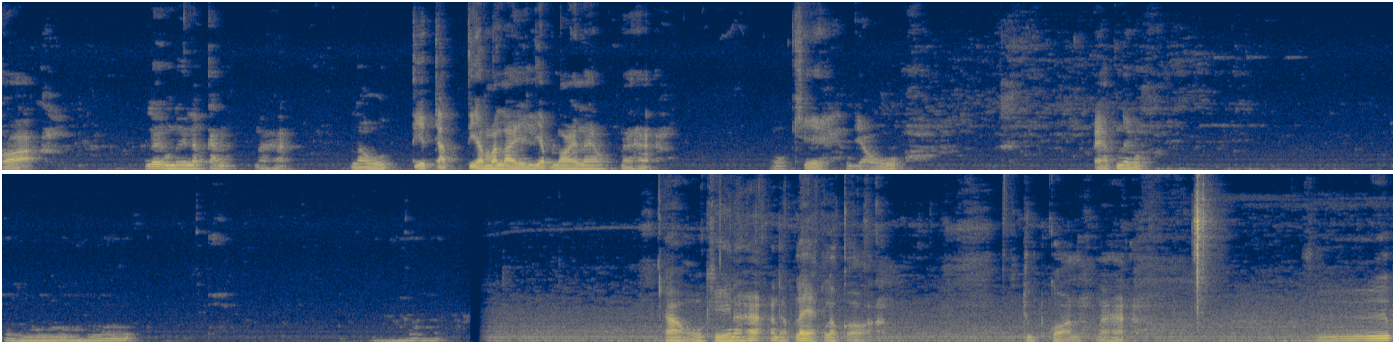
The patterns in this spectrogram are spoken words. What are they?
ก็เริ่มเลยแล้วกันนะฮะ เราเตรียมจัดเตรียมอะไรเรียบร้อยแล้วนะฮะ โอเค เดี๋ยวแป๊บหนึ่ง อ้าวโอเคนะฮะ อันดับแรกเราก็จุดก่อนนะฮะปึ๊บ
